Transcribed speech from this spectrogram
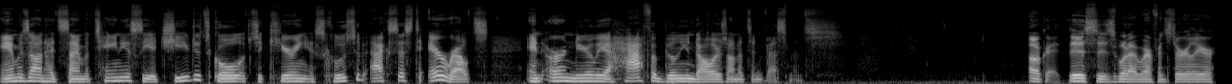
Amazon had simultaneously achieved its goal of securing exclusive access to air routes and earned nearly a half a billion dollars on its investments. Okay, this is what I referenced earlier.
